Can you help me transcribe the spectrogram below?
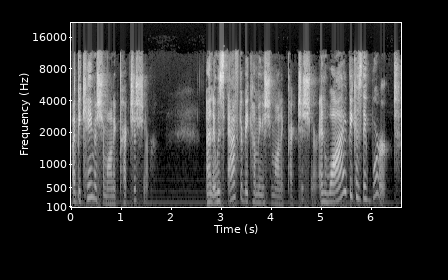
I became a shamanic practitioner. And it was after becoming a shamanic practitioner. And why? Because they worked.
